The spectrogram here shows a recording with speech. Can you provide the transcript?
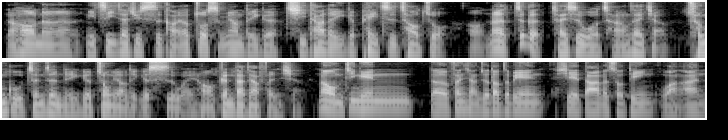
然后呢，你自己再去思考要做什么样的一个其他的一个配置操作。哦，那这个才是我常在讲纯股真正的一个重要的一个思维，好跟大家分享。那我们今天的分享就到这边，谢谢大家的收听，晚安。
